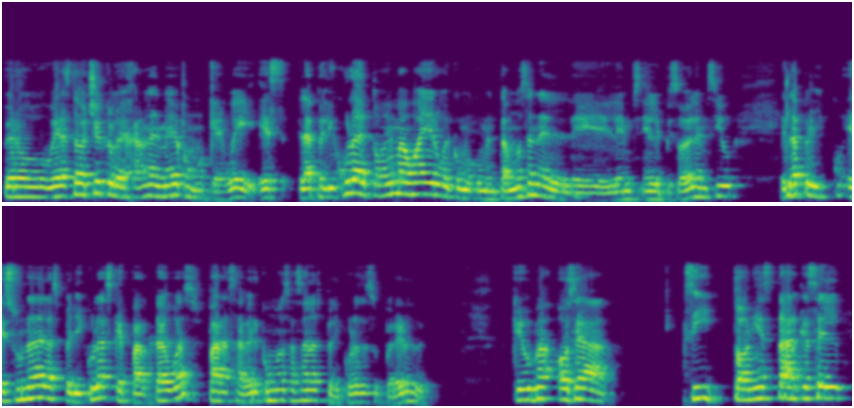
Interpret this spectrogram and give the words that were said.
Pero hubiera estado chido que lo dejaran en el medio, como que, güey, es la película de Tobey Maguire, güey, como comentamos en el, episodio del MCU. Es, la es una de las películas que parte aguas para saber cómo se hacen las películas de superhéroes, güey. Que o sea, sí, Tony Stark es el,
